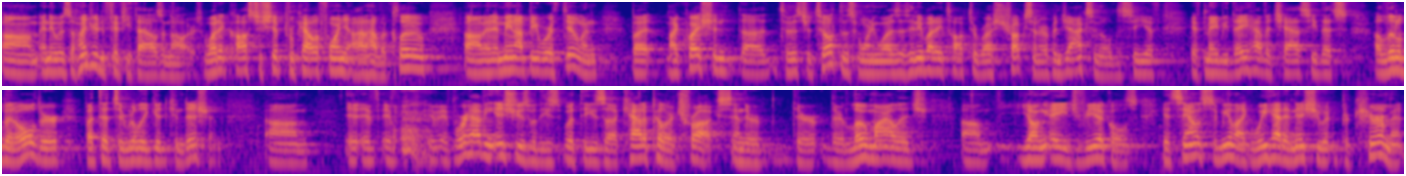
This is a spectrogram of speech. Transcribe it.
Um, and it was $150,000. What it cost to ship from California, I don't have a clue, um, and it may not be worth doing. But my question uh, to Mr. Tilton this morning was, has anybody talked to Rush Truck Center up in Jacksonville to see if, if maybe they have a chassis that's a little bit older, but that's in really good condition? Um, if, if, if, we're having issues with these, with these uh, Caterpillar trucks and they're, they're, they're low mileage, um, young age vehicles, it sounds to me like we had an issue at procurement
